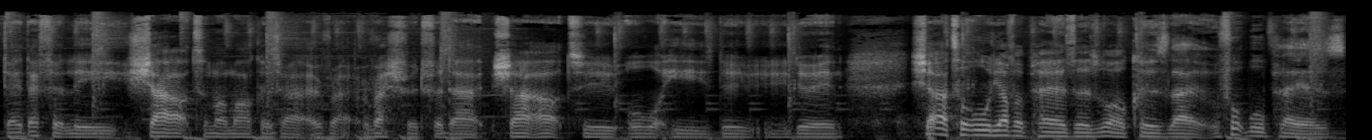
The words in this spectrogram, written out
definitely shout out to my Marcus Rashford for that. Shout out to all what he's do, doing. Shout out to all the other players as well, because like football players,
